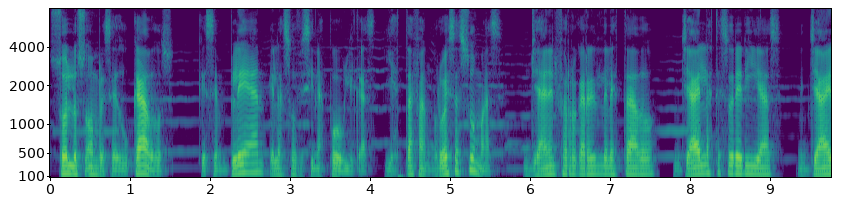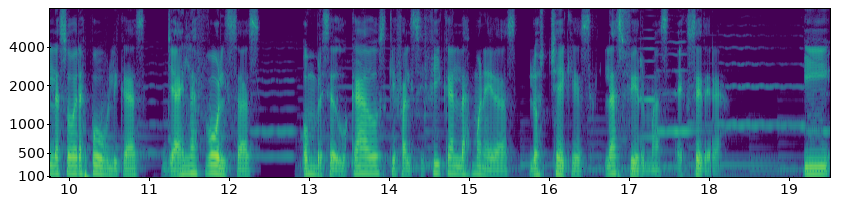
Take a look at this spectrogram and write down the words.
Son los hombres educados que se emplean en las oficinas públicas y estafan gruesas sumas, ya en el ferrocarril del Estado, ya en las tesorerías, ya en las obras públicas, ya en las bolsas, hombres educados que falsifican las monedas, los cheques, las firmas, etc. Y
